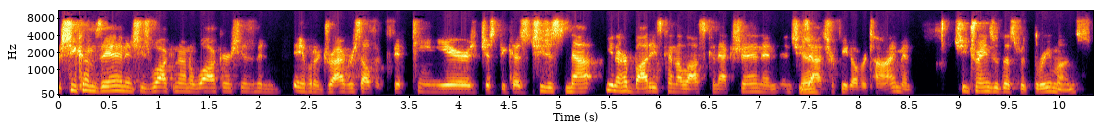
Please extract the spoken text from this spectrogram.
she comes in and she's walking on a walker she hasn't been able to drive herself in 15 years just because she's just not you know her body's kind of lost connection and, and she's yeah. atrophied over time and she trains with us for three months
